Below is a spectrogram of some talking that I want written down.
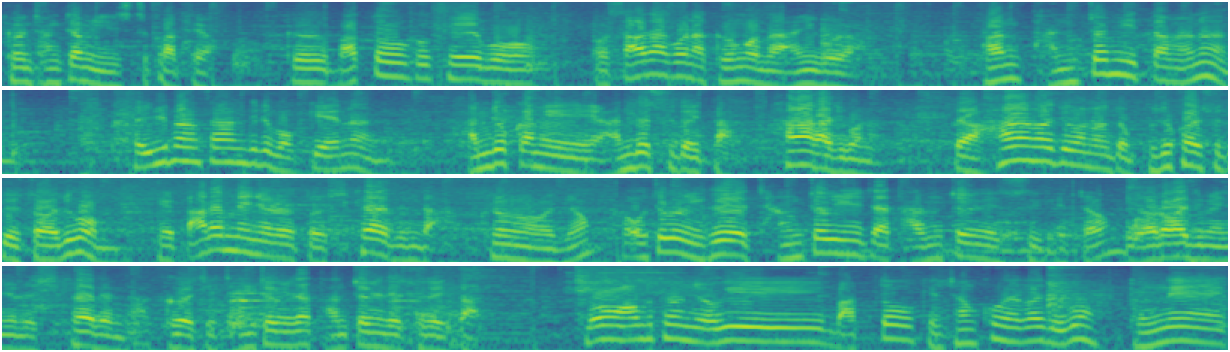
그런 장점이 있을 것 같아요. 그 맛도 그렇게 뭐, 뭐 싸다거나 그런 건 아니고요. 단 단점이 있다면은 일반 사람들이 먹기에는 만족감이 안 될 수도 있다. 하나 가지고는. 그러니까 하나 가지고는 좀 부족할 수도 있어가지고 다른 메뉴를 또 시켜야 된다. 그런 거거든요. 어쩌면 그게 장점이자 단점이 될 수 있겠죠. 여러 가지 메뉴를 시켜야 된다. 그것이 장점이자 단점이 될 수도 있다. 뭐 아무튼 여기 맛도 괜찮고 해가지고 동네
